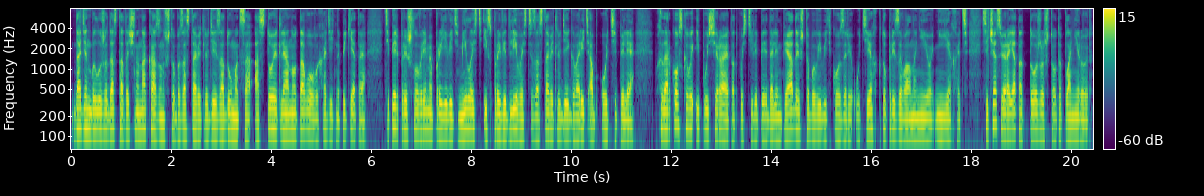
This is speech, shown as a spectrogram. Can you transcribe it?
Дадин был уже достаточно наказан, чтобы заставить людей задуматься, а стоит ли оно того выходить на пикеты. Теперь пришло время проявить милость и справедливость, заставить людей говорить об оттепеле. Ходорковского и Пусси Райт отпустили перед Олимпиадой, чтобы выбить козыри у тех, кто призывал на нее не ехать. Сейчас, вероятно, тоже что-то планируют,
